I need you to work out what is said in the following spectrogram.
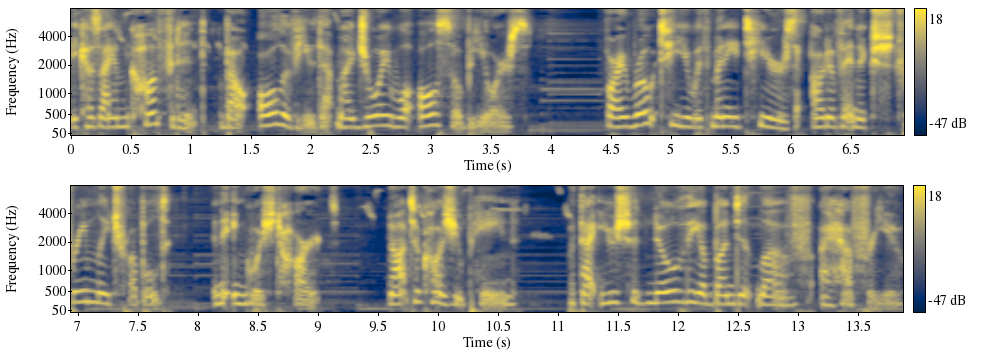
because I am confident about all of you that my joy will also be yours. For I wrote to you with many tears out of an extremely troubled and anguished heart, not to cause you pain, but that you should know the abundant love I have for you.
